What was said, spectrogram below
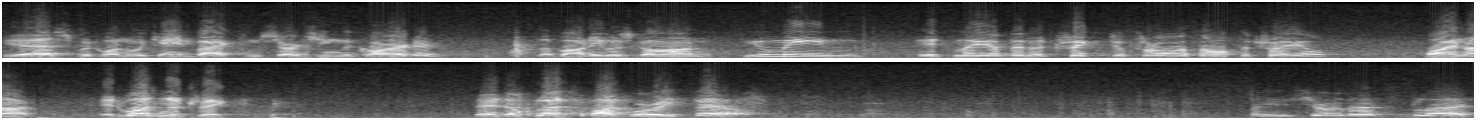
Yes, but when we came back from searching the corridor, the body was gone. You mean it may have been a trick to throw us off the trail? Why not? It wasn't a trick. There's a blood spot where he fell. Are you sure that's blood?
